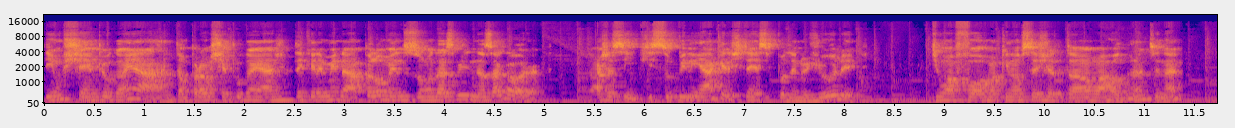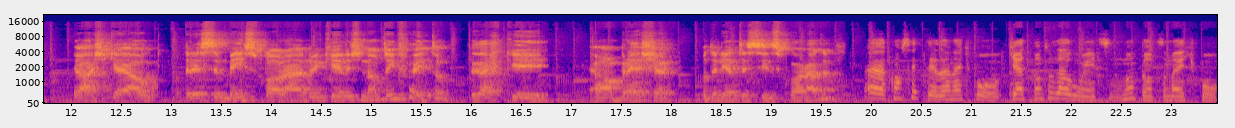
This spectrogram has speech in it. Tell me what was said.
e um champion ganhar. Então, para um champion ganhar, a gente tem que eliminar pelo menos uma das meninas agora. Eu acho assim, que sublinhar que eles têm esse poder no júri de uma forma que não seja tão arrogante, né? Eu acho que é algo que poderia ser bem explorado e que eles não têm feito. Vocês acham que é uma brecha que poderia ter sido explorada? É, com certeza, né? Tipo, tinha tantos argumentos, não tantos, mas tipo,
